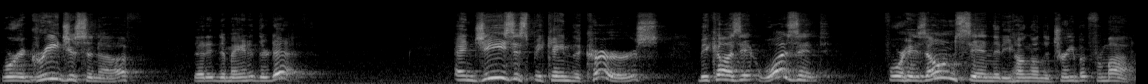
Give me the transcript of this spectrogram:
were egregious enough that it demanded their death. And Jesus became the curse because it wasn't for his own sin that he hung on the tree, but for mine.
